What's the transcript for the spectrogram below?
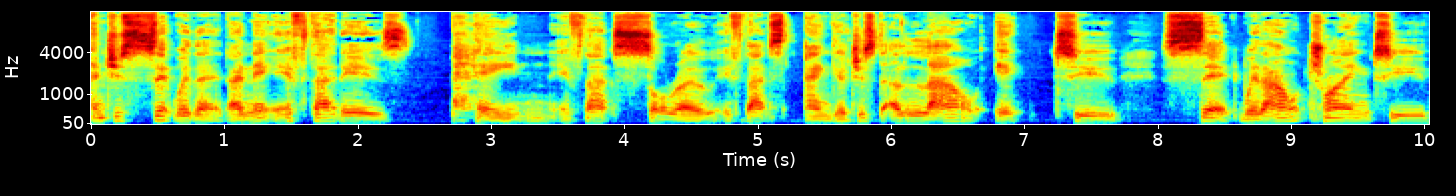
and just sit with it and if that is pain if that's sorrow if that's anger just allow it to sit without trying to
